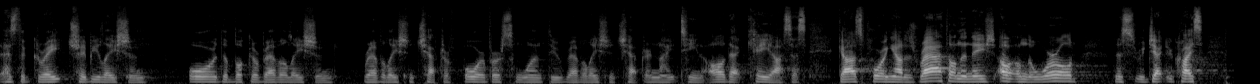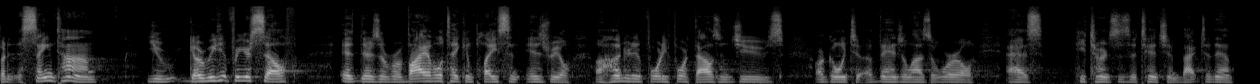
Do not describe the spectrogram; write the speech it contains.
as the Great Tribulation or the book of Revelation. Revelation chapter 4, verse 1 through Revelation chapter 19. All that chaos as God's pouring out his wrath on the nation, oh, on the world, this rejected Christ, but at the same time, You go read it for yourself. Uh, there's a revival taking place in Israel. 144,000 Jews are going to evangelize the world as he turns his attention back to them.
